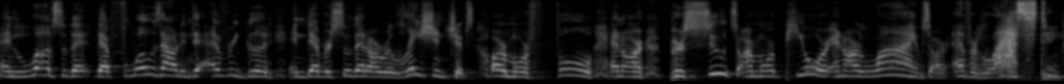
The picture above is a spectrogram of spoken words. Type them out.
and love so that that flows out into every good endeavor, so that our relationships are more full and our pursuits are more pure and our lives are everlasting.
